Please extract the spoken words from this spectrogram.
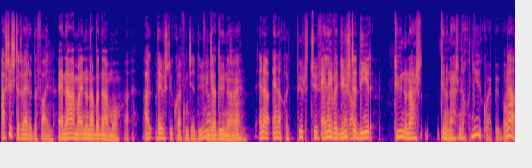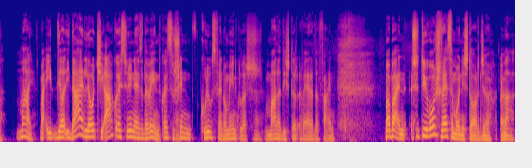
Hast du das wäre der Fein? Eh no, ma non abbiamo. Ah, Wevest du qua fin già d'una? Fin già d'una, eh. Ena, ena quel pur tschüff. E leva giusto a dire, tu non hai, tu non hai noch nie qua più bon. Mai. Ma i, di, dai le oggi a questo non è da vent, questo è un curioso fenomeno, quello mala di star vera da fine. Va bene, se tu vuoi svesse mo in storia. Ma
